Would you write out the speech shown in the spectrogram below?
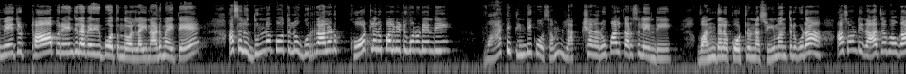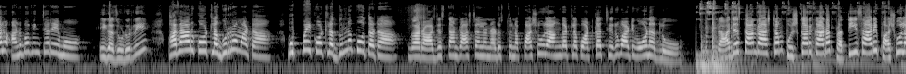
ఇమేజ్ టాప్ రేంజ్లో పెరిగిపోతుందో వాళ్ళ ఈ నడుమైతే. అసలు దున్నపోతులు గుర్రాలను కోట్ల రూపాయలు పెట్టుకునుడేంది? వాటి తిండి కోసం లక్షల రూపాయలు ఖర్చులేంది వందల కోట్లున్న శ్రీమంతులు కూడా అసొంటి రాజభోగాలు అనుభవించరేమో. ఇక చూడుర్రి పదహారు కోట్ల గుర్రమట ముప్పై కోట్ల దున్నపోతట. గా రాజస్థాన్ రాష్ట్రంలో నడుస్తున్న పశువుల అంగట్లకు అట్కచ్చిరు వాటి ఓనర్లు. రాజస్థాన్ రాష్ట్రం పుష్కర్ కాడ ప్రతిసారి పశువుల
